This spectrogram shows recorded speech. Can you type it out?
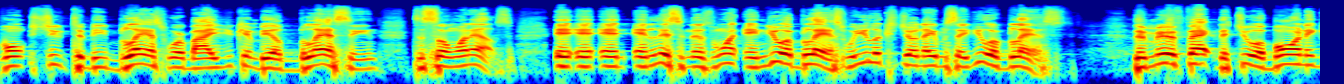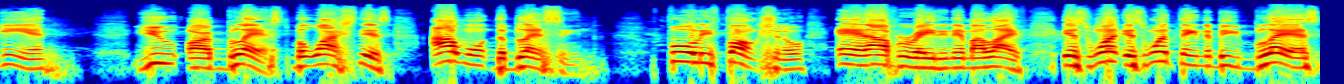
wants you to be blessed, whereby you can be a blessing to someone else. And, and, and, listen, there's one, and you are blessed. When you look at your neighbor and say, You are blessed, the mere fact that you are born again, you are blessed. But watch this I want the blessing fully functional and operating in my life. It's one, it's one thing to be blessed,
